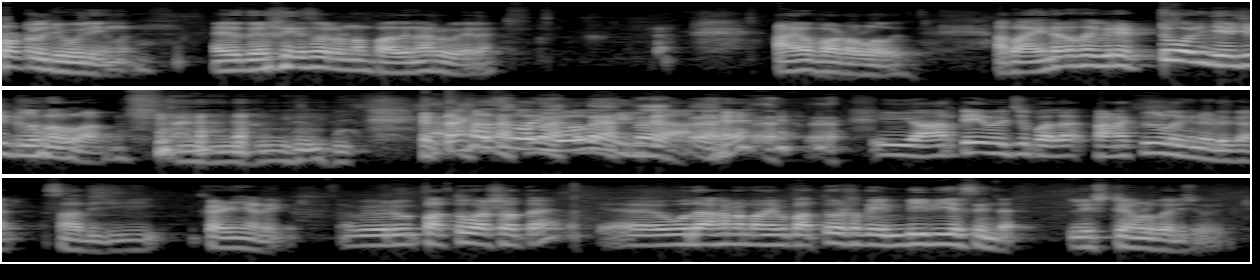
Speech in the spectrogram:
ടോട്ടൽ ജോലി ചെയ്യുന്നത്. അതിൽ ദിവസം ഒരെണ്ണം പതിനാറ് പേരാണ് ആകെപ്പാടുള്ളത്. അപ്പൊ അതിന്റെ അർത്ഥം ഇവർ എട്ട് പോലും ജയിച്ചിട്ടില്ല എന്നുള്ളതാണ് എട്ടാം ക്ലാസ് പോലും യോഗ്യത ഇല്ല ഈ ആർ ടി ഐ വെച്ച് പല കണക്കുകൾ ഇങ്ങനെ എടുക്കാൻ സാധിച്ചു ഈ കഴിഞ്ഞിടയ്ക്ക് ഒരു പത്ത് വർഷത്തെ ഉദാഹരണം പറയുമ്പോൾ പത്ത് വർഷത്തെ എം ബി ബി എസിന്റെ ലിസ്റ്റ് നമ്മൾ പരിശോധിക്കും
